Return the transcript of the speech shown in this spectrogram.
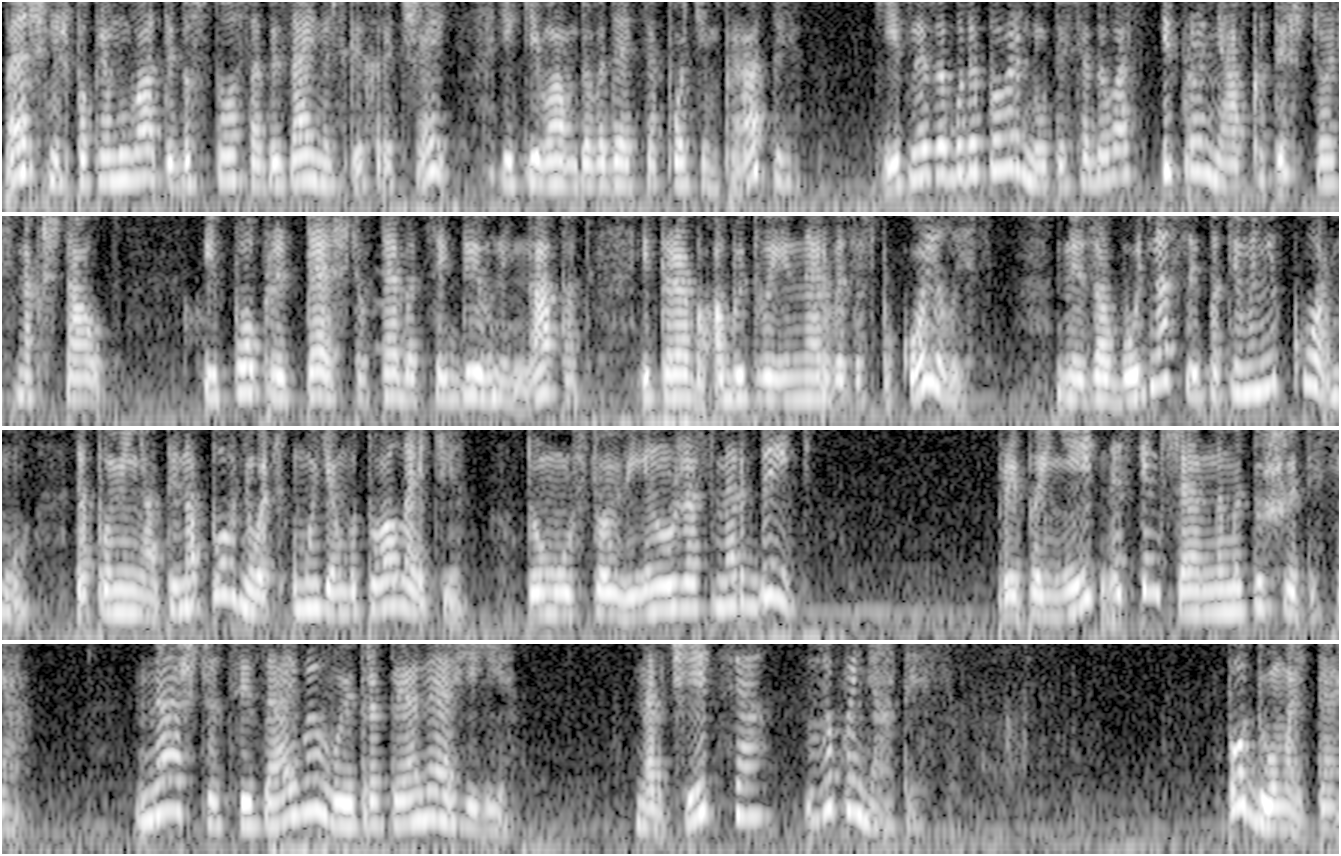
Перш ніж попрямувати до стоса дизайнерських речей, які вам доведеться потім прати, кіт не забуде повернутися до вас і пронявкати щось на кшталт. І попри те, що в тебе цей дивний напад, і треба, аби твої нерви заспокоїлись, не забудь насипати мені корму та поміняти наповнювач у моєму туалеті, тому що він уже смердить. Припиніть нескінченно метушитися. Нащо ці зайві витрати енергії? Навчіться зупинятись. Подумайте.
